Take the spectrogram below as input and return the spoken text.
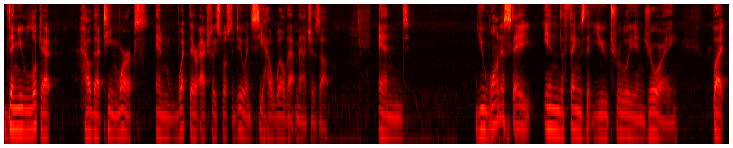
then you look at how that team works and what they're actually supposed to do and see how well that matches up. And you want to stay in the things that you truly enjoy but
